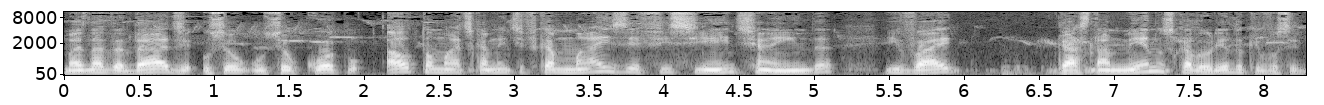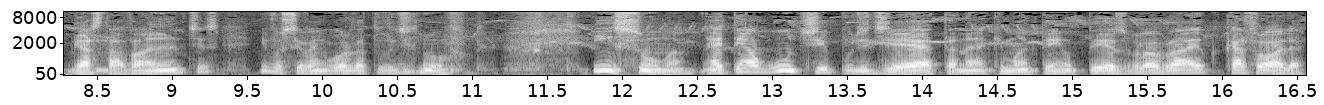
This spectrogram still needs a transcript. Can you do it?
Mas na verdade o seu, o seu corpo automaticamente fica mais eficiente ainda e vai gastar menos caloria do que você gastava antes e você vai engordar tudo de novo. Em suma, aí tem algum tipo de dieta né, que mantém o peso, blá blá, aí o cara fala, olha,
